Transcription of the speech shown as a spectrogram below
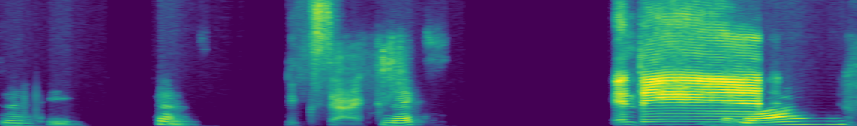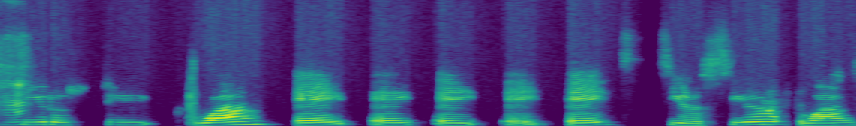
twenty cents. Exactly. Next, And then, one zero zero one eight eight eight eight eight zero zero one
